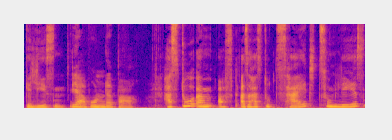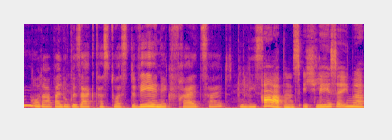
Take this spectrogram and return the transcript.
gelesen. Ja, wunderbar. Hast du ähm, oft, also hast du Zeit zum Lesen oder weil du gesagt hast, du hast wenig Freizeit, du liest? Abends. Ich lese immer,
